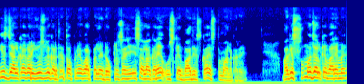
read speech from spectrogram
इस जल का अगर यूज़ भी करते हैं तो अपने बार पहले डॉक्टर से ही सलाह करें, उसके बाद इसका इस्तेमाल करें। बाकी सोमो जल के बारे में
